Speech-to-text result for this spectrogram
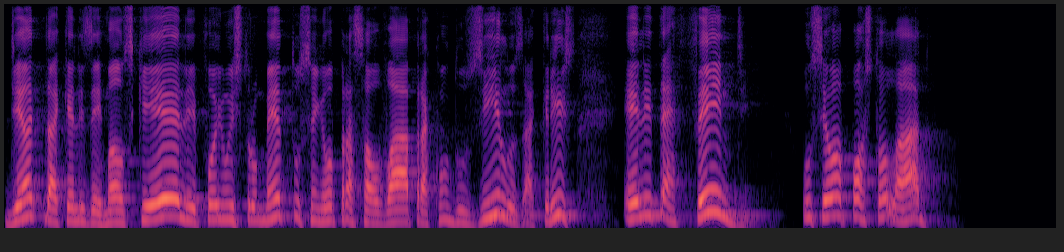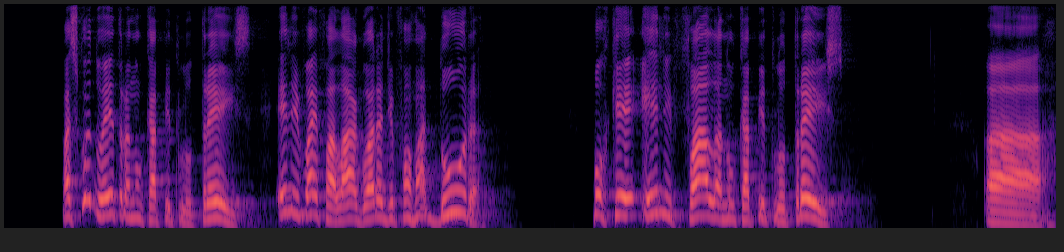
diante daqueles irmãos, que ele foi um instrumento do Senhor para salvar, para conduzi-los a Cristo, ele defende o seu apostolado. Mas quando entra no capítulo 3, ele vai falar agora de forma dura, porque ele fala no capítulo 3 ah,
